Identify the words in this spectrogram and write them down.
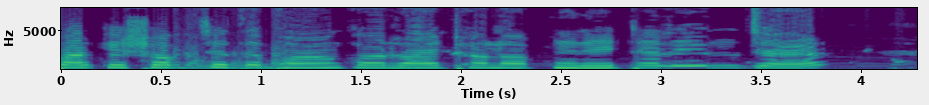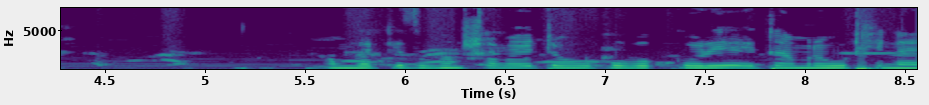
পার্কের সবচেয়ে ভয়ঙ্কর রাইড হলো আপনার এটা রেঞ্জার। আমরা কিছুক্ষণ সময় এটা উপভোগ করি, এটা আমরা উঠি না।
